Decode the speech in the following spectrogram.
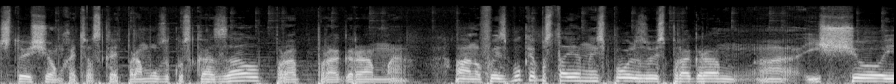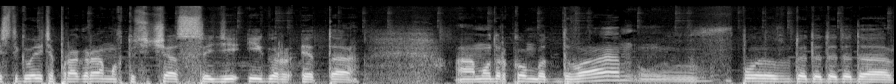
Что еще вам хотел сказать? Про музыку сказал, про программы. А, ну Facebook я постоянно использую из программ. А, еще, если говорить о программах, то сейчас среди игр это а Modern Combat 2 да, да, да, да, да.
